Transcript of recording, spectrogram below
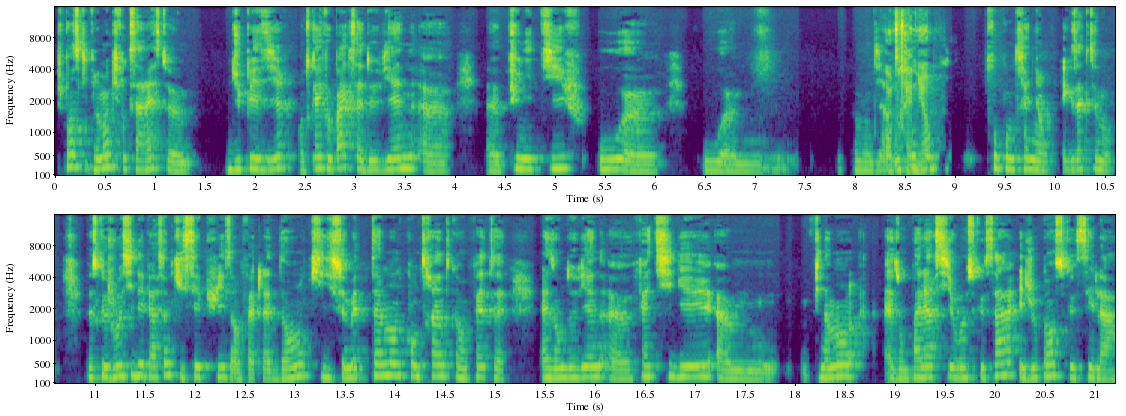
je pense qu'il, vraiment qu'il faut que ça reste du plaisir. En tout cas, il ne faut pas que ça devienne punitif ou ou comment dire contraignant. Trop, contraignant, exactement. Parce que je vois aussi des personnes qui s'épuisent en fait là-dedans, qui se mettent tellement de contraintes qu'en fait elles en deviennent fatiguées finalement, elles n'ont pas l'air si heureuses que ça. Et je pense que c'est la,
